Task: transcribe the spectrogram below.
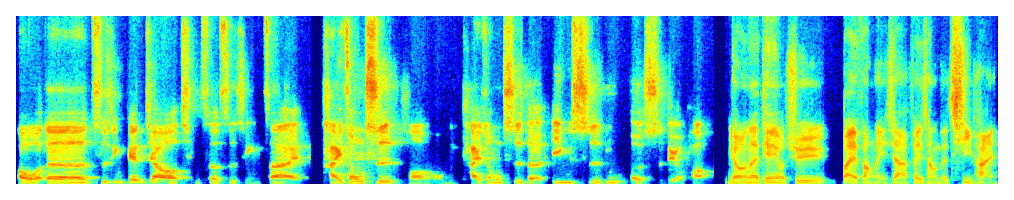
哦，我的刺青店叫情色刺青，在台中市哦，我们台中市的英式路二十六号。有那天有去拜访了一下，非常的气派，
